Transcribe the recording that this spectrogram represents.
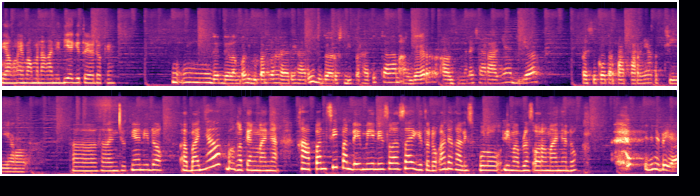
yang emang menangani dia gitu ya dok ya. Mm-mm, dan dalam kehidupan sehari-hari juga harus diperhatikan agar uh, gimana caranya dia resiko terpaparnya kecil. Uh, selanjutnya nih dok, uh, banyak banget yang nanya, kapan sih pandemi ini selesai gitu dok? Ada kali 10-15 orang nanya dok. Ini gitu ya,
